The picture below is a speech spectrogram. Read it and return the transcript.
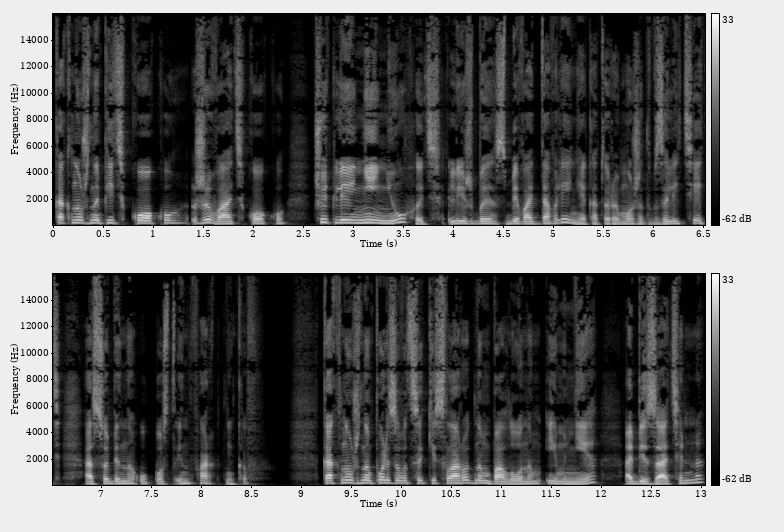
Как нужно пить коку, жевать коку, чуть ли не нюхать, лишь бы сбивать давление, которое может взлететь, особенно у постинфарктников. Как нужно пользоваться кислородным баллоном и мне обязательно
